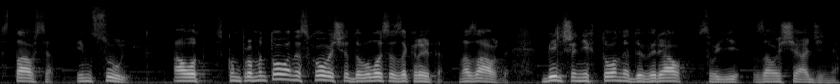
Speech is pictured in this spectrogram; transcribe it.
стався інсульт. А от скомпрометоване сховище довелося закрити назавжди. Більше ніхто не довіряв свої заощадження.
